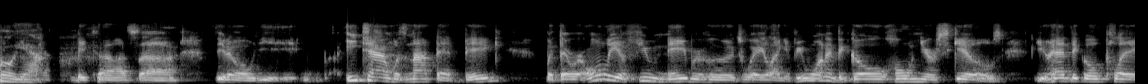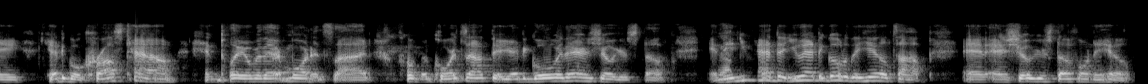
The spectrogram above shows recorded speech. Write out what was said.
Oh yeah, because uh, you know, E Town was not that big, but there were only a few neighborhoods where, like, if you wanted to go hone your skills, you had to go play. You had to go across town and play over there at Morningside on the courts out there. You had to go over there and show your stuff, and then you had to you had to go to the hilltop and and show your stuff on the hill.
